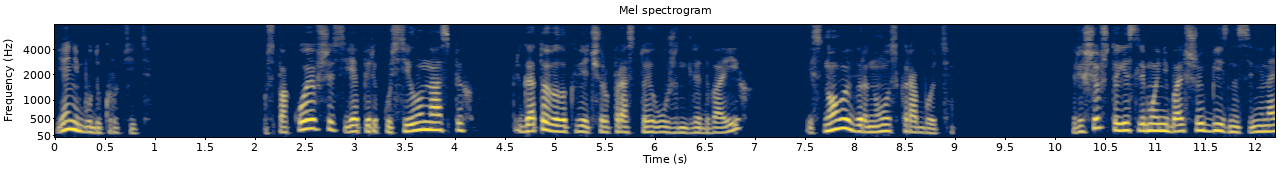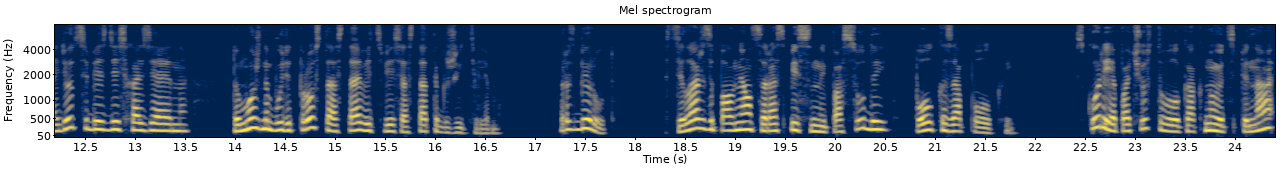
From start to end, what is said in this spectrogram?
я не буду крутить. Успокоившись, я перекусила наспех, приготовила к вечеру простой ужин для двоих и снова вернулась к работе. Решив, что если мой небольшой бизнес и не найдет себе здесь хозяина, то можно будет просто оставить весь остаток жителям. Разберут. Стеллаж заполнялся расписанной посудой, полка за полкой. Вскоре я почувствовала, как ноет спина,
